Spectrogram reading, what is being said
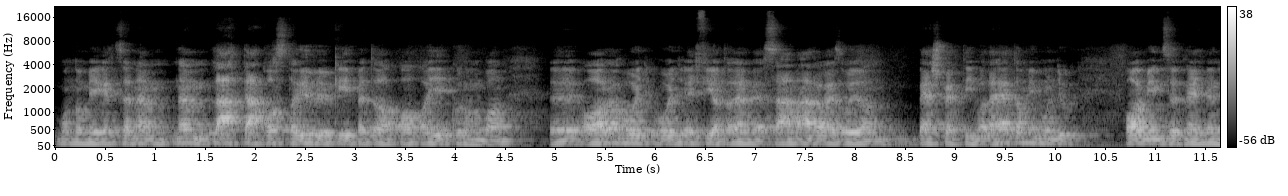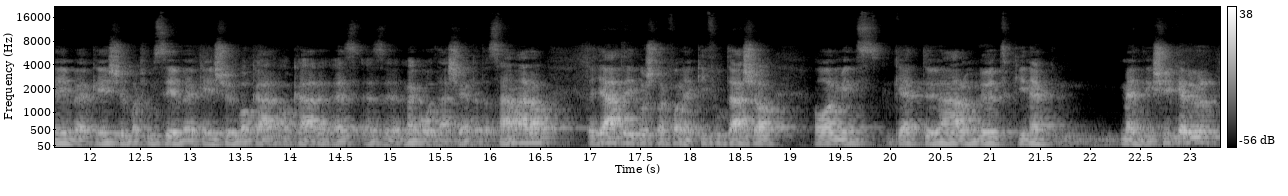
mondom még egyszer, nem, nem látták azt a jövőképet a, a, a jégkoromban arra, hogy, hogy egy fiatal ember számára ez olyan perspektíva lehet, ami mondjuk 35-40 évvel később, vagy 20 évvel később akár, akár ez, ez megoldás jelentett a számára. De egy játékosnak van egy kifutása, 32, 3, 5, kinek meddig sikerül,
